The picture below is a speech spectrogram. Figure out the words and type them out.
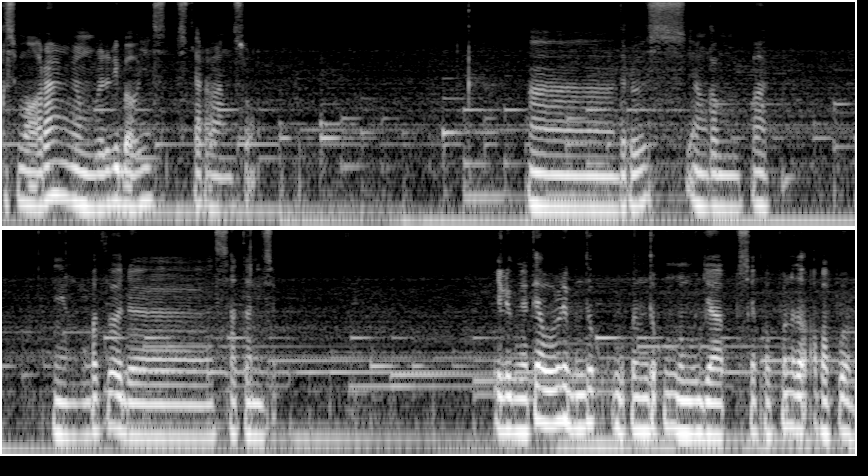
ke semua orang yang berada di bawahnya secara langsung. Uh, terus yang keempat, yang keempat tuh ada satanisme. Illuminati awalnya dibentuk bukan untuk memuja siapa pun atau apa pun,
